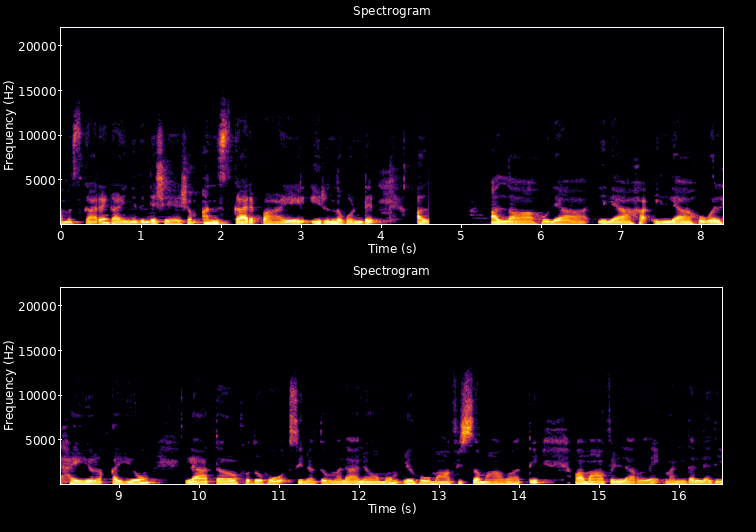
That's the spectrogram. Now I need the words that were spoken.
നമസ്കാരം കഴിഞ്ഞതിന്റെ ശേഷം ആ നിസ്കാര പാഴയിൽ ഇരുന്നു കൊണ്ട് അല്ലാഹു ലാ ഇലാഹ ഇല്ലാഹുവൽ ഹയ്യുൽ ഖയ്യൂം. ലാ തഹുദുഹു സിനത്തു മലാനോമും ലഹു മാഫിസ് സമാവാത്തി വമാഫിൽ അർളി മന്ദല്ലതി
